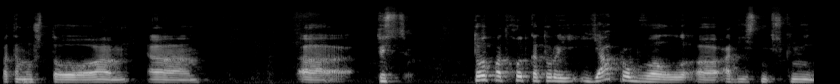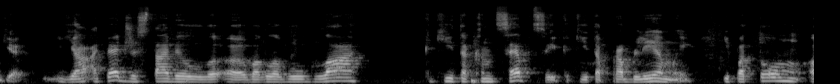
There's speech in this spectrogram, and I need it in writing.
потому что э, э, то есть тот подход, который я пробовал э, объяснить в книге, я опять же ставил э, во главу угла какие-то концепции, какие-то проблемы, и потом э,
